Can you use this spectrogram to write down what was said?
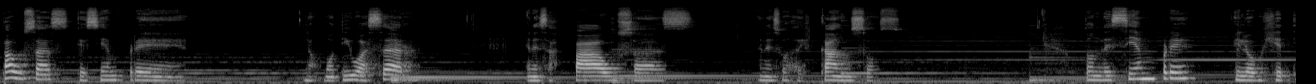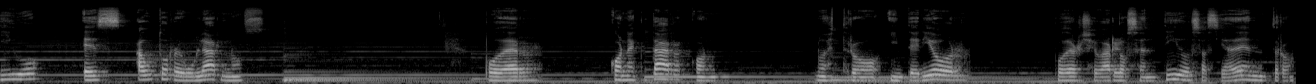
pausas que siempre los motivo a hacer, en esas pausas, en esos descansos, donde siempre el objetivo es autorregularnos, poder conectar con nuestro interior, poder llevar los sentidos hacia adentro,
